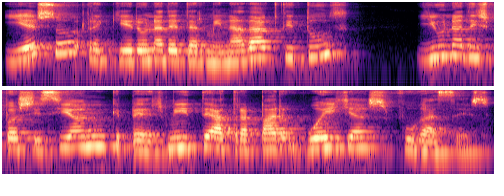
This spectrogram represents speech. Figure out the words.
Y eso requiere una determinada actitud y una disposición que permite atrapar huellas fugaces.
